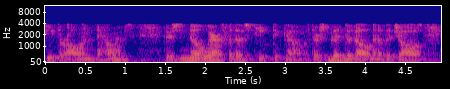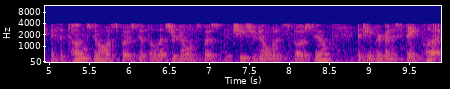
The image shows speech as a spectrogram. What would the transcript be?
teeth are all in balance, there's nowhere for those teeth to go. If there's good Mhm. development of the jaws, if the tongue's doing what it's supposed to, if the lips are doing what it's supposed to, the cheeks are doing what it's supposed to, the teeth are going to stay put.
